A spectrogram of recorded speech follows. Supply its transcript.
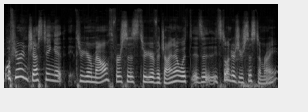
Well, if you're ingesting it through your mouth versus through your vagina, what is it? It still enters your system, right?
